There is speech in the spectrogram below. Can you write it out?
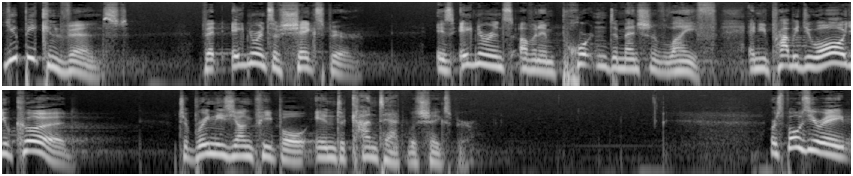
you'd be convinced that ignorance of Shakespeare is ignorance of an important dimension of life. And you'd probably do all you could to bring these young people into contact with Shakespeare. Or suppose you're a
